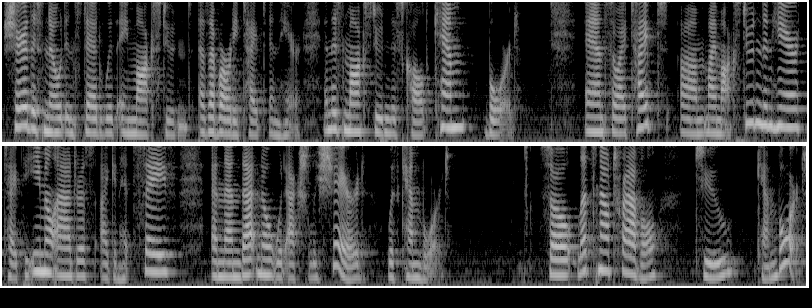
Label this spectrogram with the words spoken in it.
share this note instead with a mock student, as I've already typed in here. And this mock student is called Chem Board. And so I typed um, my mock student in here, typed the email address, I can hit save, and then that note would actually shared with Chem Board. So let's now travel to Chem Board.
